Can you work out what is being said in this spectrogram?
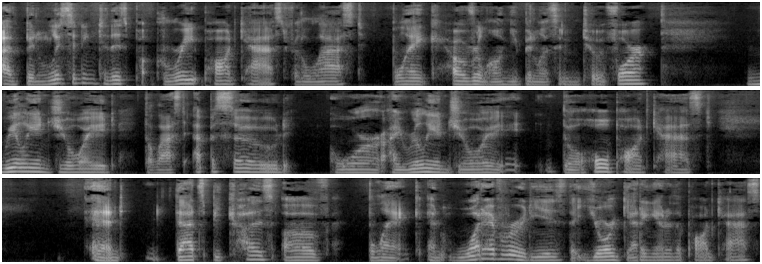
I've been listening to this po- great podcast for the last blank, however long you've been listening to it for. Really enjoyed the last episode, or I really enjoy the whole podcast. And that's because of blank. And whatever it is that you're getting out of the podcast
